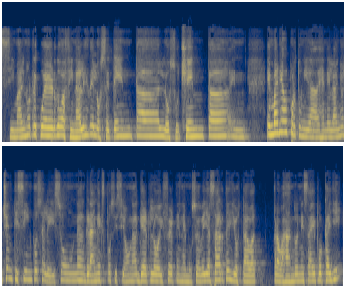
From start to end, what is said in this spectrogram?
si mal no recuerdo, a finales de los 70, los 80, en, varias oportunidades. En el año 85 se le hizo una gran exposición a Gerd Leufert en el Museo de Bellas Artes. Yo estaba trabajando en esa época allí.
